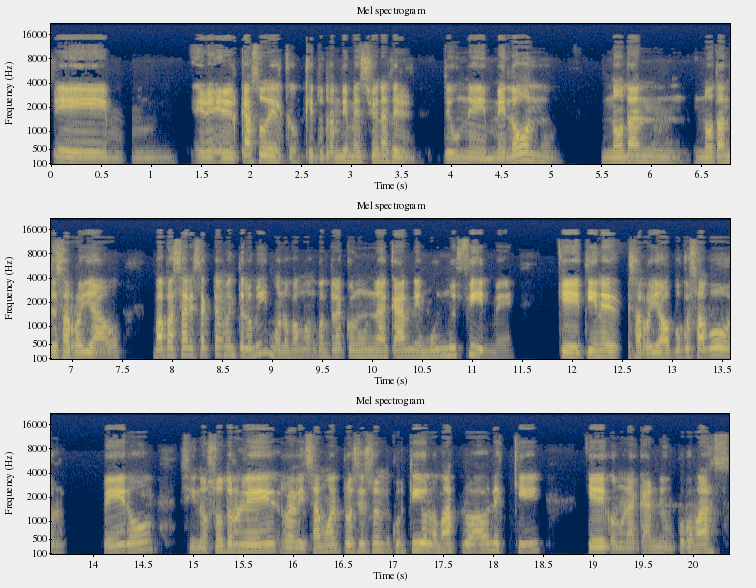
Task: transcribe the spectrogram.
eh, en, el caso de, que tú también mencionas de un eh, melón no tan, no tan desarrollado, va a pasar exactamente lo mismo. Nos vamos a encontrar con una carne muy, muy firme que tiene desarrollado poco sabor, pero si nosotros le realizamos el proceso de encurtido, lo más probable es que quede con una carne un poco más,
